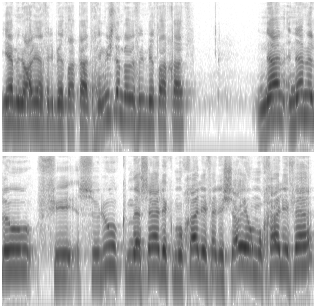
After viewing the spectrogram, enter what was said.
يمنوا علينا في البطاقات. إحنا مش نمنعوا في البطاقات. نمل في سلوك مسالك مخالفة للشريعة ومخالفة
